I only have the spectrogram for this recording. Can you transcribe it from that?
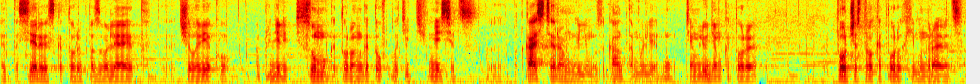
Это сервис, который позволяет человеку определить сумму, которую он готов платить в месяц э, подкастерам или музыкантам, или ну, тем людям, которые, творчество которых ему нравится.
